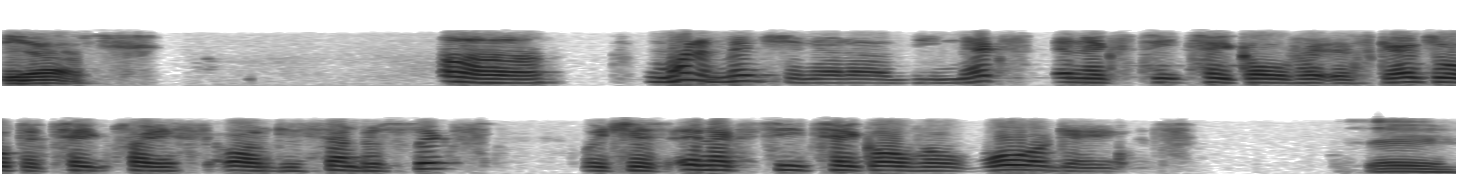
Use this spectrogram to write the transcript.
Yes. Uh, want to mention that uh, the next NXT takeover is scheduled to take place on December 6th, which is NXT Takeover War Games. Sir.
